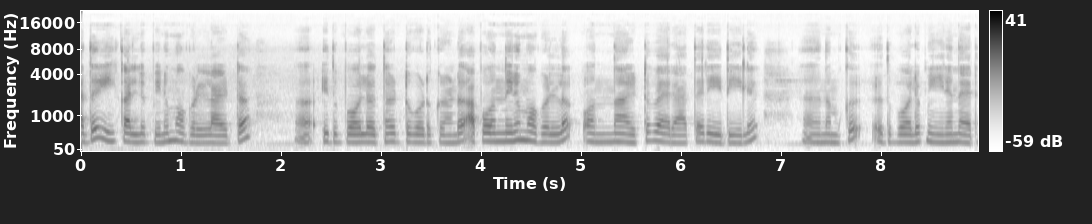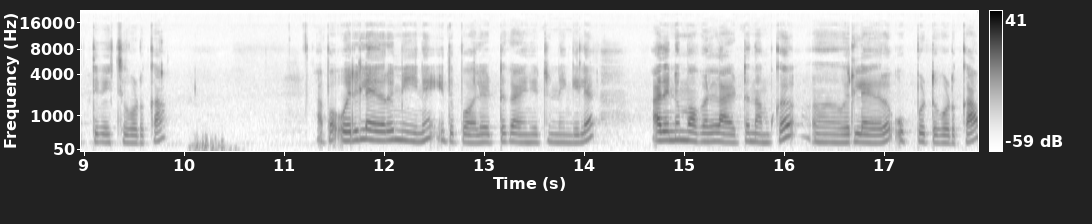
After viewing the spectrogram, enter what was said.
അത് ഈ കല്ലുപ്പിന് മുകളിലായിട്ട് ഇതുപോലത്തെ ഇട്ട് കൊടുക്കുന്നുണ്ട്. അപ്പോൾ ഒന്നിന് മുകളിൽ ഒന്നായിട്ട് വരാത്ത രീതിയിൽ നമുക്ക് ഇതുപോലെ മീനെ നിരത്തി വെച്ച് കൊടുക്കാം. അപ്പോൾ ഒരു ലെയർ മീൻ ഇതുപോലെ ഇട്ട് കഴിഞ്ഞിട്ടുണ്ടെങ്കിൽ അതിന് മുകളിലായിട്ട് നമുക്ക് ഒരു ലെയർ ഉപ്പിട്ട് കൊടുക്കാം.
